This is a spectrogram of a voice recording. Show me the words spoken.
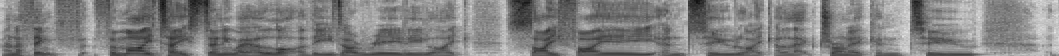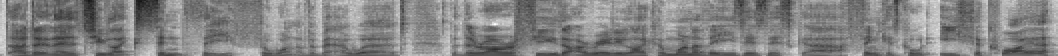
And I think for my taste anyway, a lot of these are really like sci-fi and too like electronic and too I don't know, too like synthy for want of a better word. But there are a few that I really like, and one of these is this. Uh, I think it's called Ether Choir,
